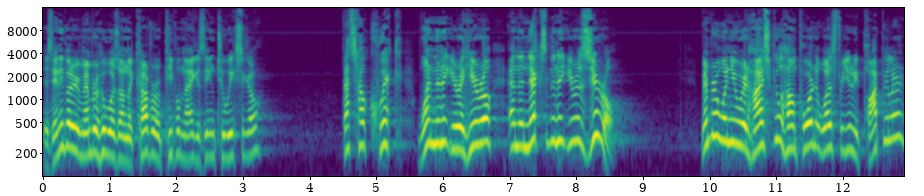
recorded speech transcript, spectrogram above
Does anybody remember who was on the cover of People magazine two weeks ago? That's how quick. One minute you're a hero, and the next minute you're a zero. Remember when you were in high school how important it was for you to be popular?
